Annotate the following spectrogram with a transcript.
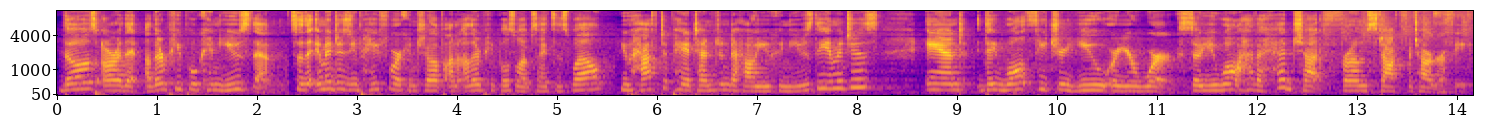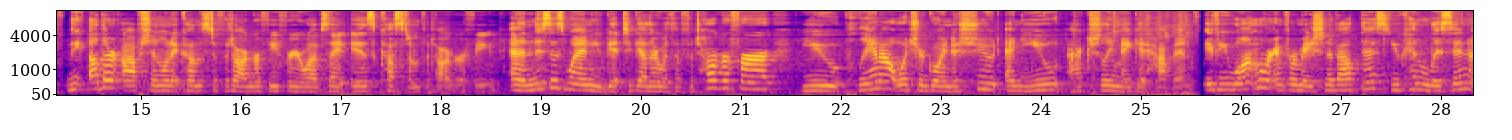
Those are that other people can use them. So the images you pay for can show up on other people's websites as well. You have to pay attention to how you can use the images and they won't feature you or your work. So you won't have a headshot from stock photography. The other option when it comes to photography for your website is custom photography. And this is when you get together with a photographer, you plan out what you're going to shoot, and you actually make it happen. If you want more information about this, you can listen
